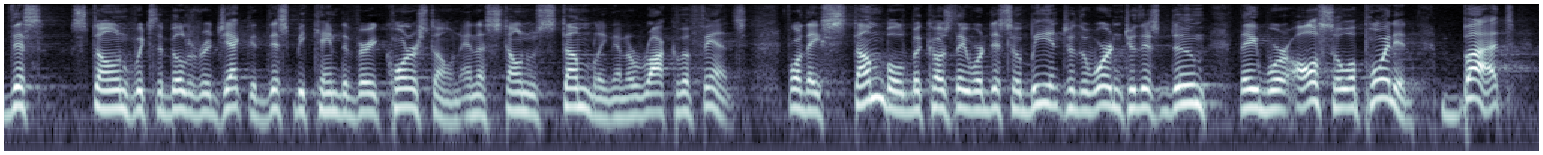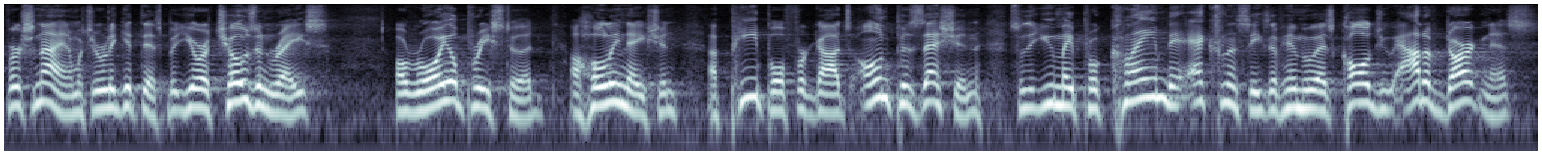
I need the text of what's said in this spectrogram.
This stone which the builders rejected, this became the very cornerstone, and a stone of stumbling and a rock of offense. For they stumbled because they were disobedient to the word, and to this doom they were also appointed. But, verse 9, I want you to really get this, but you're a chosen race, a royal priesthood, a holy nation, a people for God's own possession, so that you may proclaim the excellencies of him who has called you out of darkness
